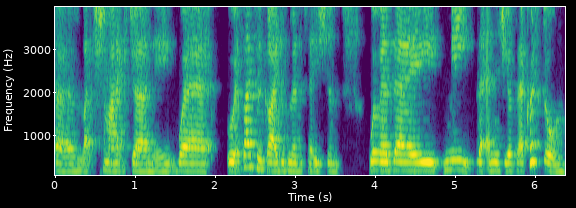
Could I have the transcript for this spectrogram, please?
um, like shamanic journey where, where it's like a guided meditation where they meet the energy of their crystal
